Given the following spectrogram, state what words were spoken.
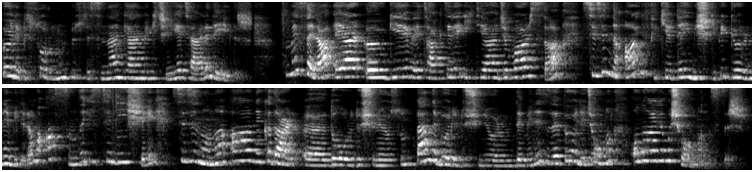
böyle bir sorunun üstesinden gelmek için yeterli değildir. Mesela eğer övgüye ve takdire ihtiyacı varsa sizinle aynı fikirdeymiş gibi görünebilir ama aslında istediği şey sizin ona aa ne kadar e, doğru düşünüyorsun, ben de böyle düşünüyorum demeniz ve böylece onu onaylamış olmanızdır.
